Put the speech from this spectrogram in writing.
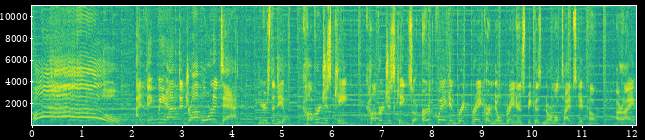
Oh! I think we have to drop Horn Attack. Here's the deal. Coverage is king. Coverage is king. So Earthquake and Brick Break are no-brainers because normal types get covered. All right?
